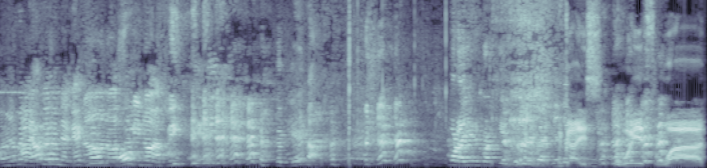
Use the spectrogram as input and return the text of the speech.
Ah, ¿esto es de queso? No, no va a salir no así. Por ahí repartiendo. Guys, with what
